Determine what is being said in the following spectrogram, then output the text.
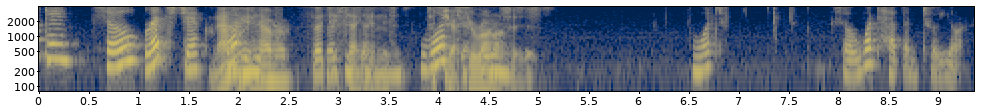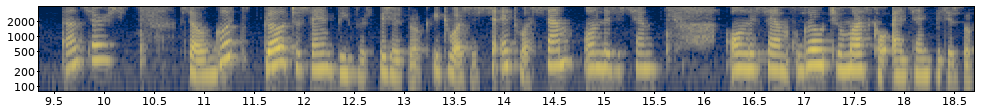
Okay, so let's check. Now what, you have 30 seconds to What- check your answers. what? So what happened to your answers? So good. Go to Saint Petersburg. It was a it was Sam. Only Sam. Only Sam. Go to Moscow and Saint Petersburg.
